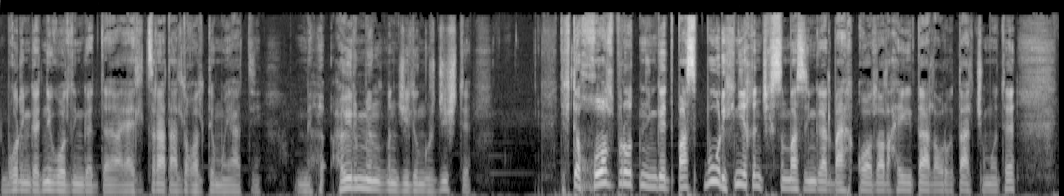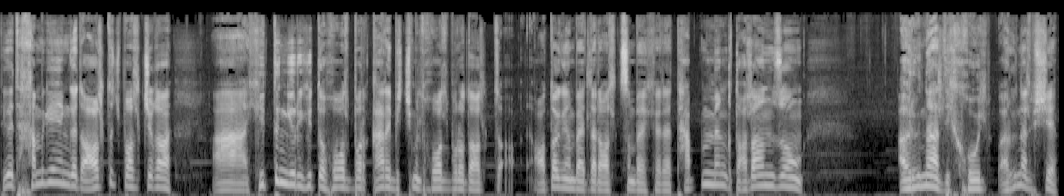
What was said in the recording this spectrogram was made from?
бүр ингээд нэг бол ингээд ялзраад алга болд юм уу яа тийм 2000 жил өнгөрж штэ. Гэхдээ хуулбарууд нь ингээд бас бүр ихнийх нь ч гэсэн бас ингээд байхгүй болол хаягдаал урагдаал ч юм уу те. Тэгээд хамгийн ингээд олдож болж байгаа а хідэн ерөнхийдөө хуулбар гар бичмэл хуулбарууд одоогийн байдлаар олдсон байхээр 5700 оригинал их хууль оригинал биш ээ.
